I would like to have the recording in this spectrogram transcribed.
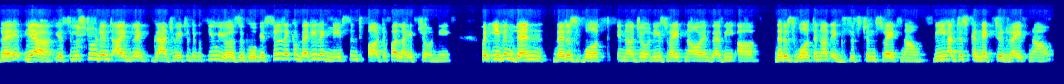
Right? Yeah you're still a student. I've like graduated like a few years ago. We're still like a very like nascent part of our life journey. But even then there is worth in our journeys right now and where we are there is worth in our existence right now. We have just connected right now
